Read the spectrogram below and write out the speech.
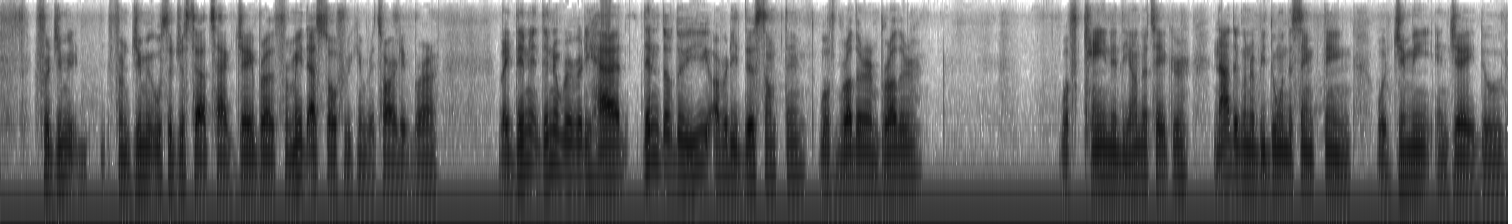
for Jimmy from Jimmy Uso just to attack Jey, bro. For me, that's so freaking retarded, bro. Like, didn't didn't we already had didn't WWE already did something with brother and brother with Kane and the Undertaker? Now they're gonna be doing the same thing with Jimmy and Jey, dude.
